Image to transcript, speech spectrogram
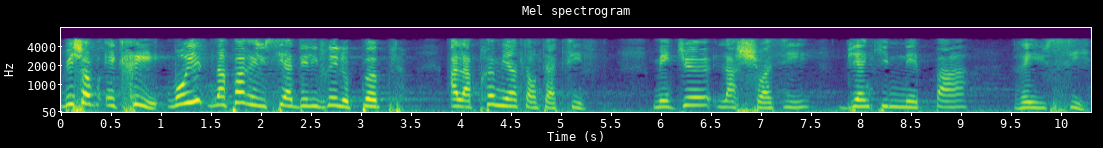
Bishop écrit, Moïse n'a pas réussi à délivrer le peuple à la première tentative, mais Dieu l'a choisi bien qu'il n'ait pas réussi.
